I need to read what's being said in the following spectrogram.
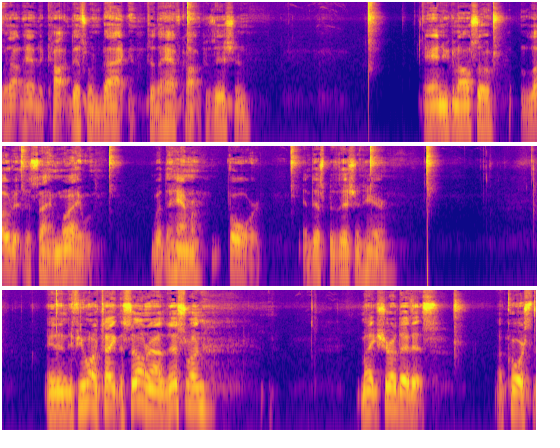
without having to cock this one back to the half cock position. And you can also load it the same way with the hammer forward in this position here. And if you want to take the cylinder out of this one, make sure that it's, of course,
